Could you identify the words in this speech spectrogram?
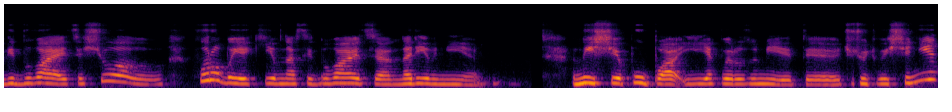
відбувається, що хвороби, які в нас відбуваються на рівні нижче пупа, і, як ви розумієте, чуть-чуть вище ніг,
